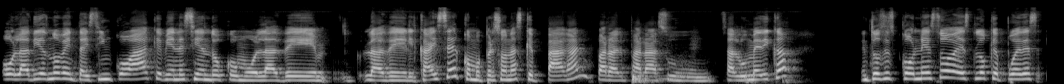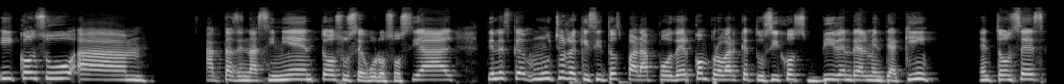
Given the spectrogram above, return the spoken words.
O la 1095A, que viene siendo como la de la del Kaiser, como personas que pagan para, para su salud médica. Entonces, con eso es lo que puedes, y con su am, actas de nacimiento, su seguro social, tienes que muchos requisitos para poder comprobar que tus hijos viven realmente aquí. Entonces,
